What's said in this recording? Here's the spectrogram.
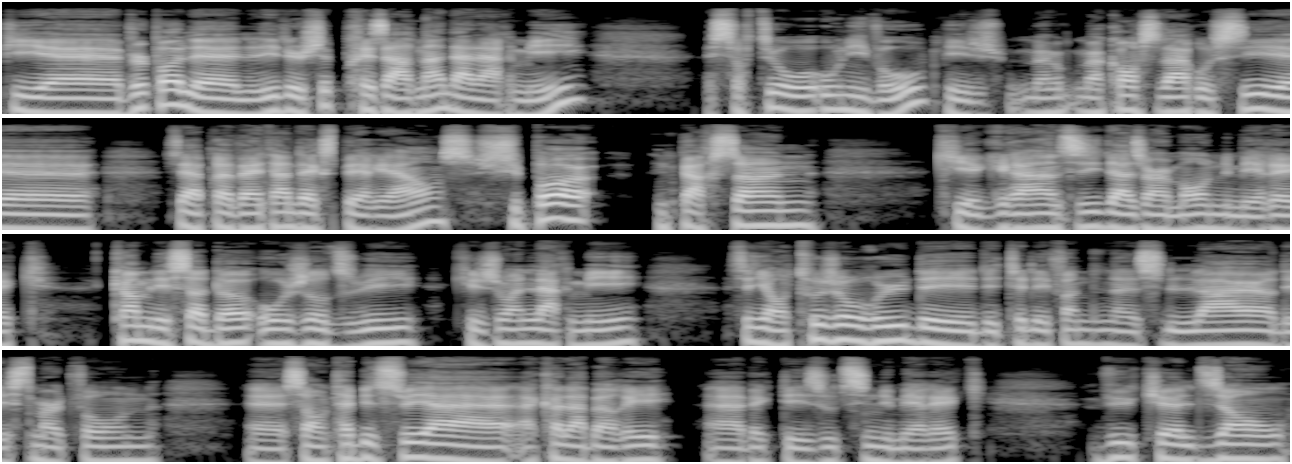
Puis, euh, veux pas le, leadership présentement dans l'armée, surtout au haut niveau. Puis, je me, considère aussi, euh, après 20 ans d'expérience, je suis pas une personne qui a grandi dans un monde numérique. Comme les soldats aujourd'hui qui joignent l'armée, ils ont toujours eu des, téléphones cellulaires, des smartphones, euh, sont habitués à, collaborer avec des outils numériques vu que, disons,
